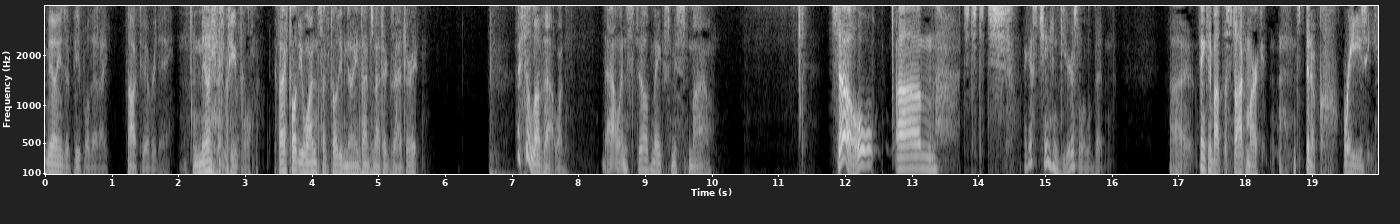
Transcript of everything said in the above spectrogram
millions of people that I talk to every day. Millions of people. If I've told you once, I've told you a million times not to exaggerate. I still love that one. That one still makes me smile. So, um, I guess changing gears a little bit. Uh, thinking about the stock market, it's been a crazy,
